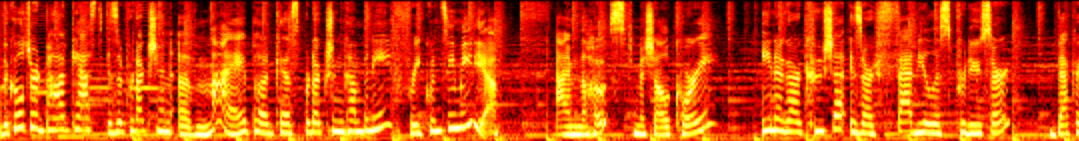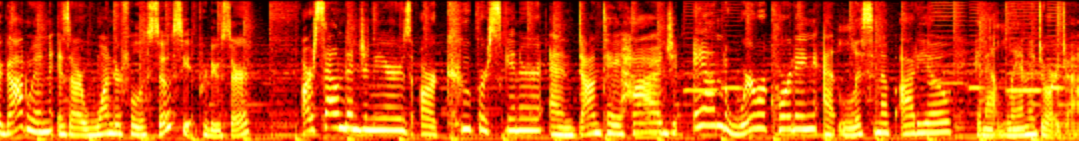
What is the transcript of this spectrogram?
The Cultured Podcast is a production of my podcast production company, Frequency Media. I'm the host, Michelle Corey. Ina Garkusha is our fabulous producer. Becca Godwin is our wonderful associate producer. Our sound engineers are Cooper Skinner and Dante Hodge, and we're recording at Listen Up Audio in Atlanta, Georgia.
